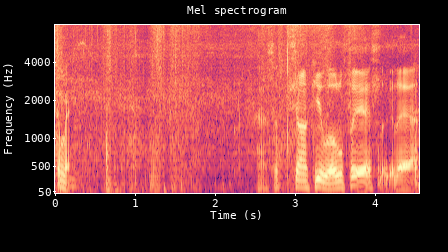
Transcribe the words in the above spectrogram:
Come here. That's a chunky little fish. Look at that.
